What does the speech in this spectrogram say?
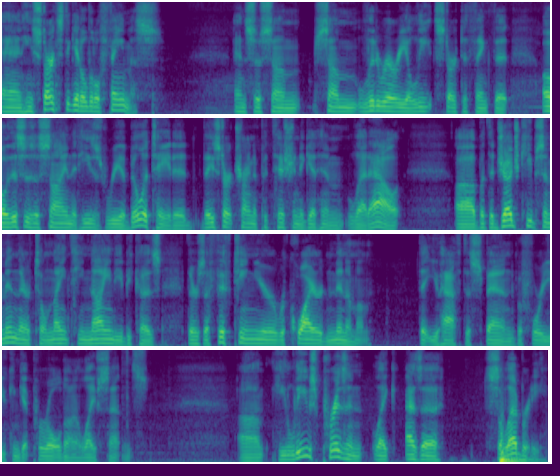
and he starts to get a little famous. And so some some literary elites start to think that, oh, this is a sign that he's rehabilitated. They start trying to petition to get him let out. Uh, but the judge keeps him in there till 1990 because there's a 15 year required minimum that you have to spend before you can get paroled on a life sentence. Um, he leaves prison like as a celebrity.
